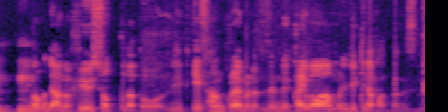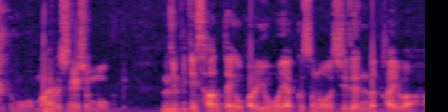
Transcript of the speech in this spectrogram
うんうん。今まであのフューショットだと GPT3 くらいまでだと全然会話はあんまりできなかったんですけれども、まあ、はい。ハルシネーションも多くて、うん。GPT3.5 からようやくその自然な会話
